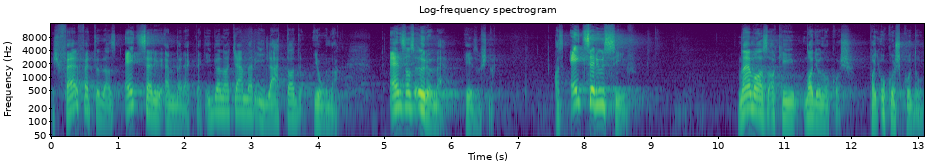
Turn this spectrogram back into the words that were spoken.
és felfedted az egyszerű embereknek. Igen, atyám, mert így láttad jónak. Ez az öröme Jézusnak. Az egyszerű szív. Nem az, aki nagyon okos, vagy okoskodó.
